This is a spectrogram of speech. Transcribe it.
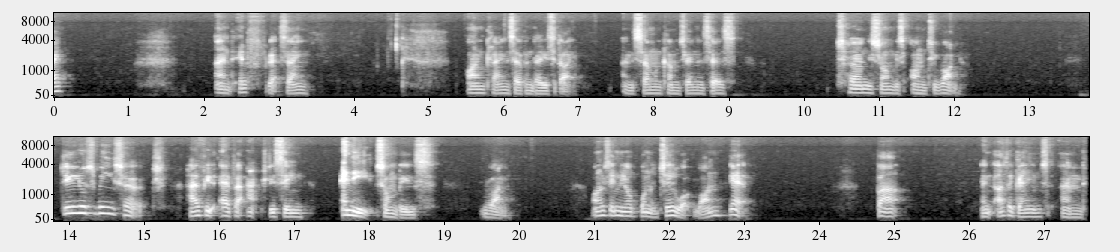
Okay. And if, let's say, I'm playing Seven Days to Die, and someone comes in and says, turn the zombies on to run. Do your research. Have you ever actually seen any zombies run? I've seen the odd one or two what run, yeah. But in other games and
